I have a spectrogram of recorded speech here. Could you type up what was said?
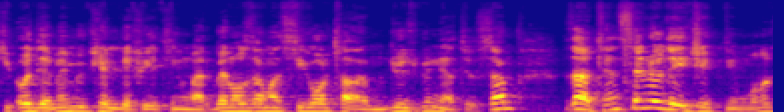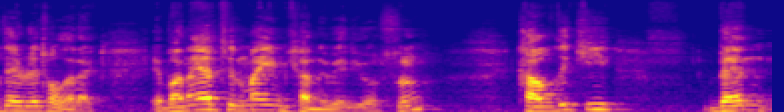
ki ödeme mükellefiyetin var. Ben o zaman sigortalarımı düzgün yatırsam zaten sen ödeyecektin bunu devlet olarak. E bana yatırma imkanı veriyorsun. Kaldı ki ben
